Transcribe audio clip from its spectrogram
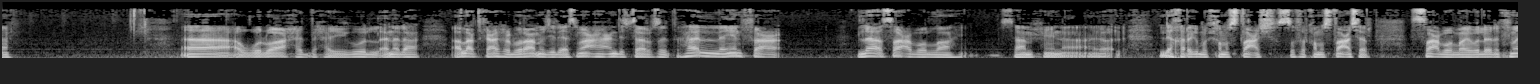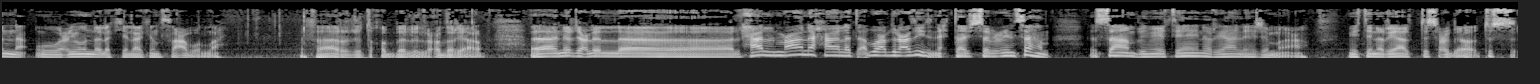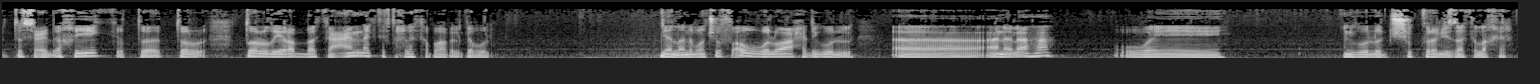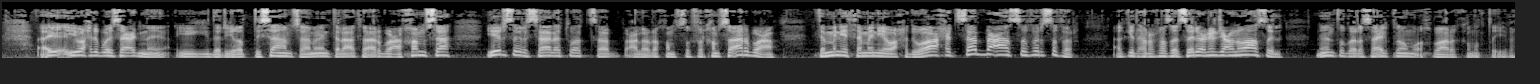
آه أول واحد حيقول أنا لا. الله يعطيك العافية البرامج اللي أسمعها عندي سؤال بسيط هل ينفع؟ لا صعب والله. سامحينا. اللي اخر رقمك 15 صفر 15 صعب والله ولا نتمنى وعيوننا لك لكن صعب والله. فأرجو تقبل العذر يا رب. آه نرجع للحال آه، معانا حالة أبو عبد العزيز نحتاج 70 سهم، السهم ب 200 ريال يا جماعة. 200 ريال تسعد تسعد أخيك ترضي ربك عنك تفتح لك أبواب القبول. يلا نبغى نشوف أول واحد يقول آه أنا لها و نقول له شكرا جزاك الله خير. اي, واحد يبغى يساعدنا يقدر يغطي سهم سهمين ثلاثة أربعة خمسة يرسل رسالة واتساب على رقم صفر خمسة أربعة ثمانية ثمانية واحد واحد سبعة صفر صفر. أكيد حنروح فاصل سريع ونرجع نواصل ننتظر رسائلكم وأخباركم الطيبة.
